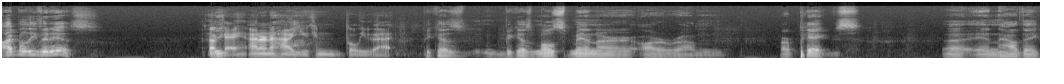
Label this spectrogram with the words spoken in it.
I believe it is Okay, I don't know how you can believe that. because because most men are are um, are pigs uh, in how they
